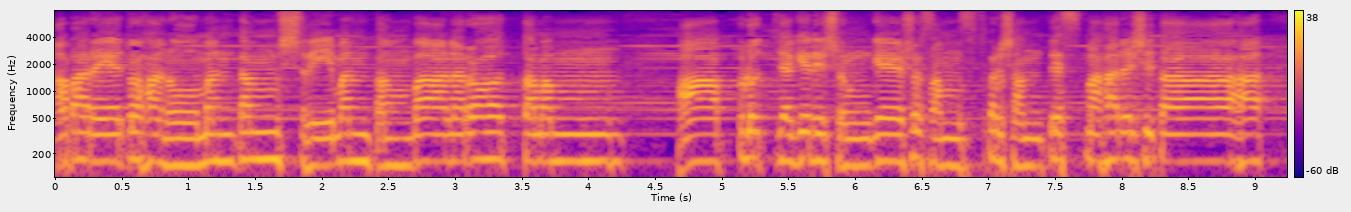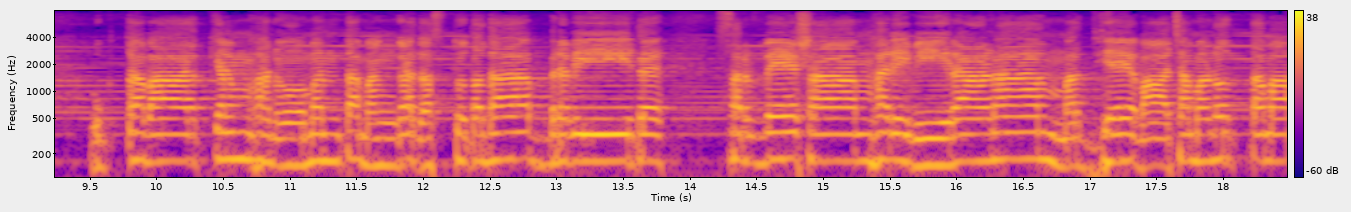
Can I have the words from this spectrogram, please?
अपरे तु हनूमन्तम् श्रीमन्तम् वानरोत्तमम्। आप्लुत्य गिरिशृङ्गेषु संस्पृशन्ति स्म हर्षिताः। उक्तवाक्यम् हनूमन्तमङ्गदस्तु तदाब्रवीत् सर्वेषाम् हरिवीराणाम् मध्ये वाचमनुत्तमा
